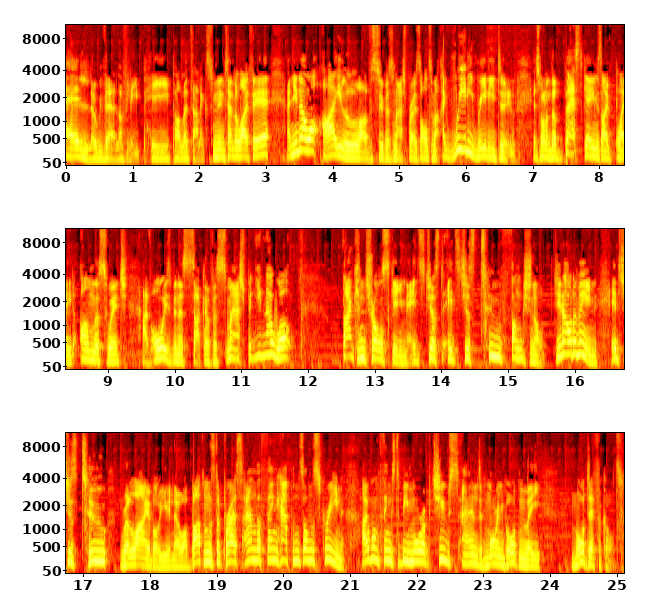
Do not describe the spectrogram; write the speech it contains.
Hello there, lovely people. It's Alex from Nintendo Life here. And you know what? I love Super Smash Bros. Ultimate. I really, really do. It's one of the best games I've played on the Switch. I've always been a sucker for Smash, but you know what? That control scheme, it's just it's just too functional. Do you know what I mean? It's just too reliable. You know what buttons to press and the thing happens on the screen. I want things to be more obtuse and, more importantly, more difficult.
